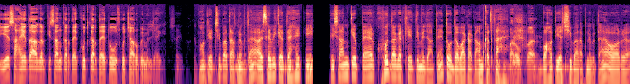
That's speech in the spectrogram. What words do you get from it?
ये सहायता अगर किसान करता है खुद करता है तो उसको चार रुपए मिल जाएगी। सही बात। बहुत ही अच्छी बात आपने बताया। ऐसे भी कहते हैं कि किसान के पैर खुद अगर खेती में जाते हैं तो दवा का काम करता है। बरोबर। बहुत ही अच्छी बात आपने बताया और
